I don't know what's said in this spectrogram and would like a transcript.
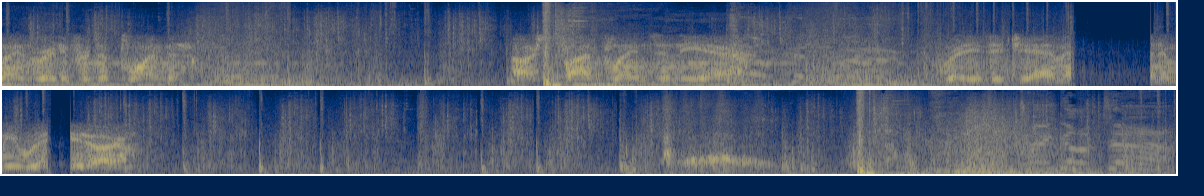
plane ready for deployment. Our spy plane's in the air. Ready to jam enemy radar. Tango down!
